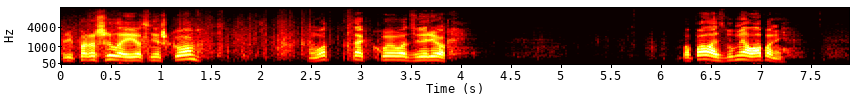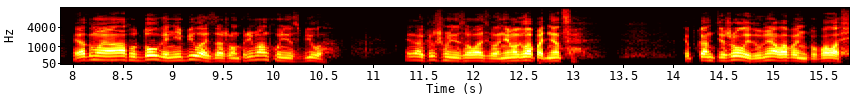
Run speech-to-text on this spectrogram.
Припорошила ее снежком. Вот такой вот зверек. Попалась двумя лапами. Я думаю, она тут долго не билась, даже он приманку не сбила. И на крышу не залазила, не могла подняться. Капкан тяжелый, двумя лапами попалась.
